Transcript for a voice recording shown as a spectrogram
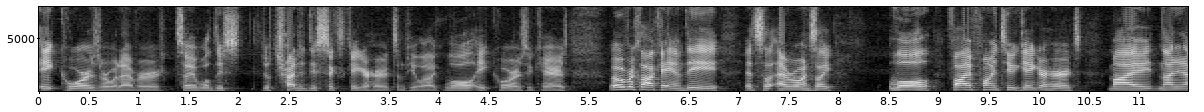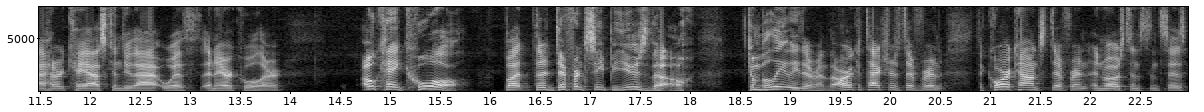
eight cores or whatever. So we'll do, you'll try to do six gigahertz, and people are like, lol, eight cores, who cares? Overclock AMD, it's everyone's like, lol, 5.2 gigahertz. My 9900KS can do that with an air cooler. Okay, cool. But they're different CPUs though. Completely different. The architecture is different. The core count's different in most instances.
